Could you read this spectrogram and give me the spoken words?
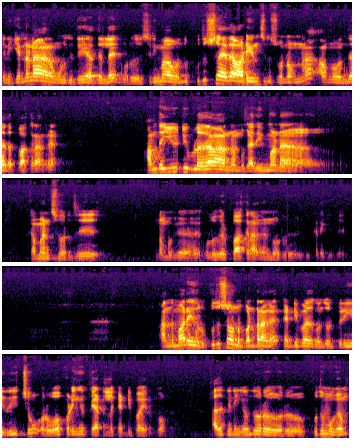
எனக்கு என்னென்னா உங்களுக்கு தெரியாதில்ல ஒரு சினிமா வந்து புதுசாக ஏதாவது ஆடியன்ஸுக்கு சொன்னோம்னா அவங்க வந்து அதை பார்க்குறாங்க. அந்த யூடியூப்பில் தான் நமக்கு அதிகமான கமெண்ட்ஸ் வருது. நமக்கு இவ்வளோ பேர் பார்க்குறாங்கன்னு ஒரு இது கிடைக்குது. அந்த மாதிரி ஒரு புதுசாக ஒன்று பண்ணுறாங்க கண்டிப்பாக அதுக்கு வந்து ஒரு பெரிய ரீச்சும் ஒரு ஓப்பனிங்கும் தேட்டரில் கண்டிப்பாக இருக்கும். அதுக்கு நீங்கள் வந்து ஒரு ஒரு புதுமுகம்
